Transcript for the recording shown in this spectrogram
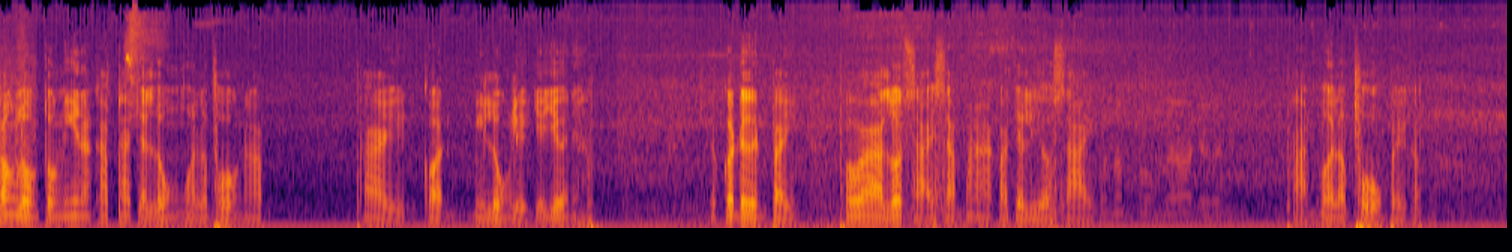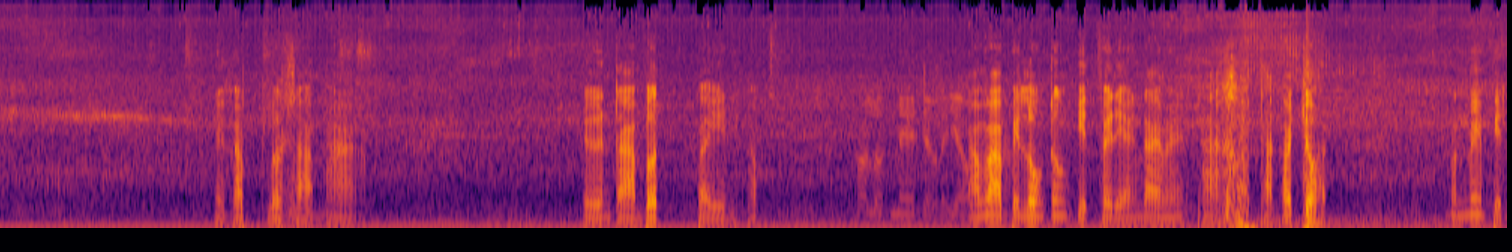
ต้องลงตรงนี้นะครับ ถ้าจะลงหัวลำโพงนะครับถ้าก่อนมีลงเหล็กเยอะๆนะครับ แล้วก็เดินไป เพราะว่ารถสายสามห้าเขาจะเลี้ยวซ้ายคนลำโพงแล้วเดินผ่านหัวลำโพงไปครับ นี่ครับรถสามห้าเดินตามรถไปนี่ครับเพราะรถเมล์จะเลี้ยวถามว่าไปลงตรงติดไฟแดงได้ไหมถ้าเขาถ้าเขาจอด มันไม่เป็น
